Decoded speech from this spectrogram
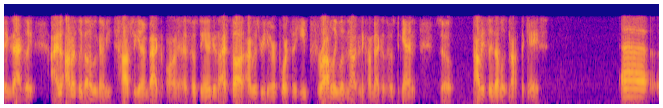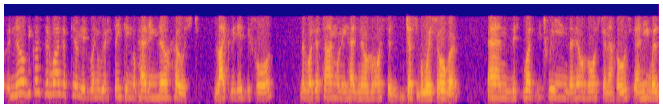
exactly. I honestly thought it was going to be tough to get him back on as hosting it because I thought I was reading reports that he probably was not going to come back as host again. So obviously that was not the case. Uh, no, because there was a period when we were thinking of having no host like we did before, there was a time when we had no host, just voiceover, and this was between the no host and a host, and he was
